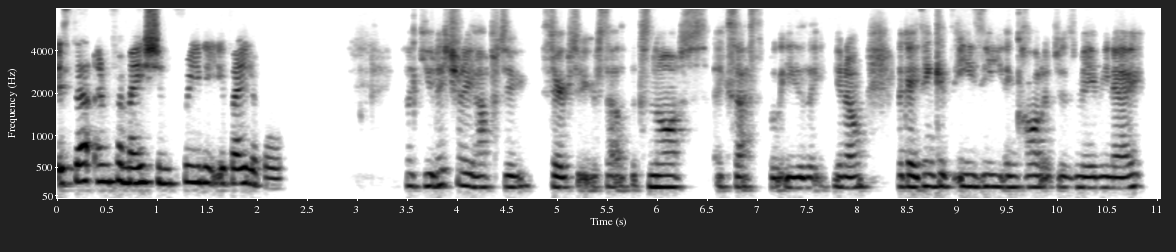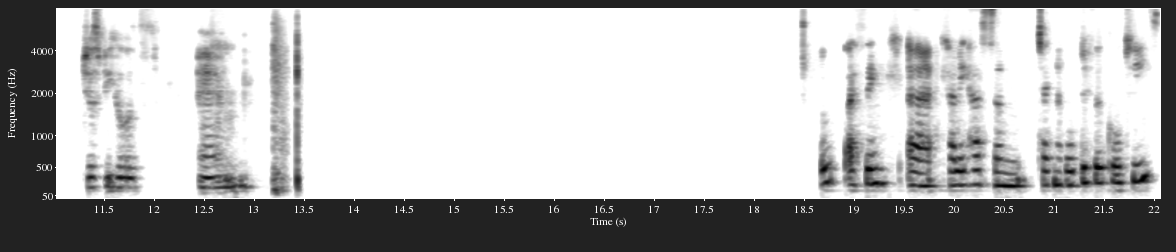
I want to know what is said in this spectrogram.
is that information freely available? Like you literally have to search it yourself. It's not accessible easily, you know? Like I think it's easy in colleges maybe now, just because um, Oh, I think uh, Callie has some technical difficulties.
